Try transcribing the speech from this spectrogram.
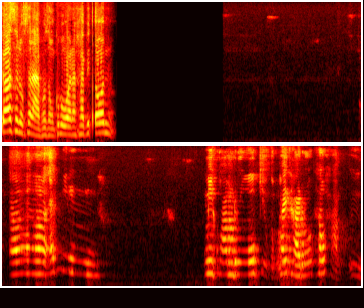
ก็สนุกสนานพอสมควรนะครับพี่ต้น เอ่อแอดมินมีความรู้เกี่ยวกับไพ่ทาโร่เท่าหางอึ่ง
